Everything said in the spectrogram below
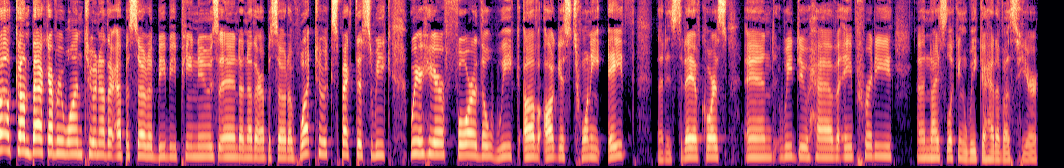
Welcome back, everyone, to another episode of BBP News and another episode of What to Expect This Week. We're here for the week of August 28th. That is today, of course, and we do have a pretty uh, nice looking week ahead of us here.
